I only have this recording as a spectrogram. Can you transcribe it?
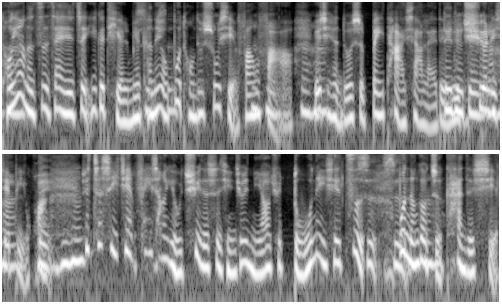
同样的字在这一个帖。里面可能有不同的书写方法啊，尤其很多是碑拓下来的，就缺了一些笔画，所以这是一件非常有趣的事情，就是你要去读那些字，不能够只看着写，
